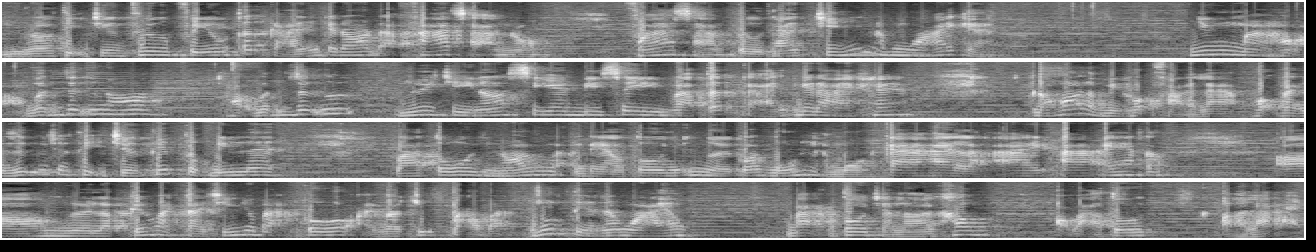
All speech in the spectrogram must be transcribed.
rồi thị trường thương phiếu tất cả những cái đó đã phá sản rồi phá sản từ tháng 9 năm ngoái cả nhưng mà họ vẫn giữ nó họ vẫn giữ duy trì nó CNBC và tất cả những cái đài khác. Đó là việc họ phải làm họ phải giữ cho thị trường tiếp tục đi lên. Và tôi thì nói với bạn bè tôi những người có 401k hay là IAS đó, ờ, uh, người lập kế hoạch tài chính cho bạn cô gọi và bảo bạn rút tiền ra ngoài không? Bạn tôi trả lời không họ bảo tôi ở lại.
